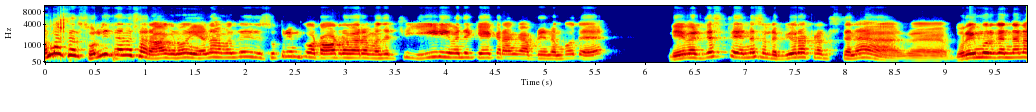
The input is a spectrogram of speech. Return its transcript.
ஆமா சார் சொல்லித்தானே சார் ஆகணும். ஏன்னா வந்து இது சுப்ரீம் கோர்ட் ஆர்டர் வேற வந்துருச்சு. இடி வந்து கேக்குறாங்க அப்படின்னும் போது தேவர் ஜஸ்ட் என்ன சொல்ற பியூரோக்ராட்ஸ் தானே? துரைமுருகன் தானே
